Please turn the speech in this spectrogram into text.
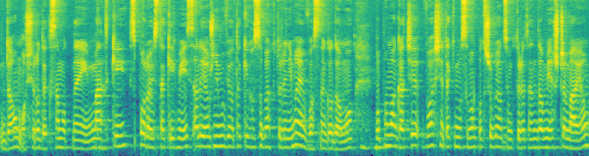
dom, ośrodek samotnej matki. Sporo jest takich miejsc, ale ja już nie mówię o takich osobach, które nie mają własnego domu, bo pomagacie właśnie takim osobom potrzebującym, które ten dom jeszcze mają,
